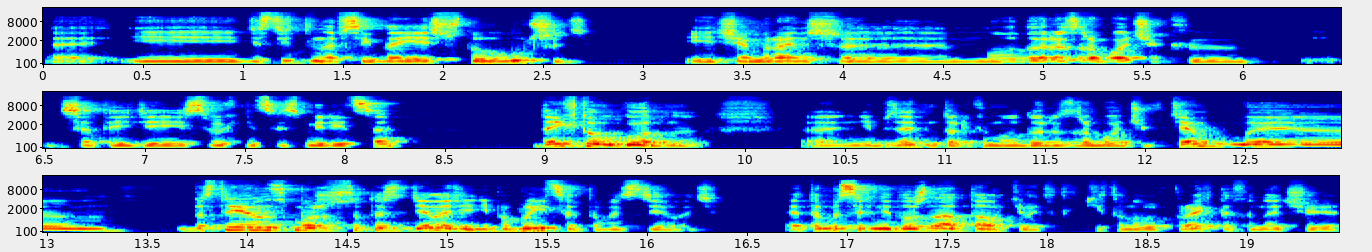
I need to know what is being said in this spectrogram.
и действительно всегда есть что улучшить. И чем раньше молодой разработчик э, с этой идеей свыкнется и смирится, да и кто угодно, э, не обязательно только молодой разработчик, тем мы быстрее он сможет что-то сделать и не побоится этого сделать эта мысль не должна отталкивать от каких-то новых проектов, иначе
